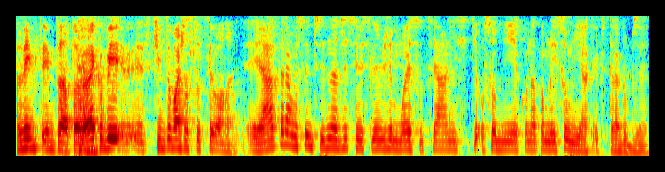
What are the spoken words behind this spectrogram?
LinkedIn, to a to, jo? Jakoby, s čím to máš asociované? Já teda musím přiznat, že si myslím, že moje sociální sítě osobní jako na tom nejsou nijak extra dobře.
